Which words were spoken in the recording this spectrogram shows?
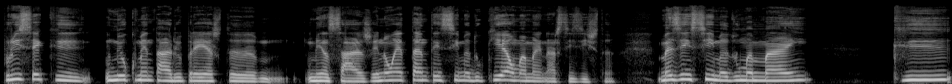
Por isso é que o meu comentário para esta mensagem não é tanto em cima do que é uma mãe narcisista, mas em cima de uma mãe que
